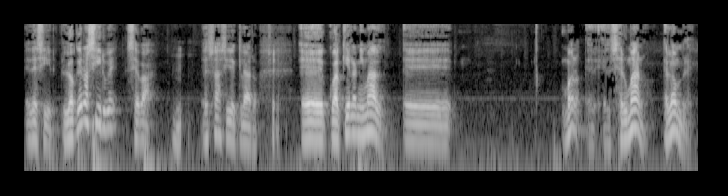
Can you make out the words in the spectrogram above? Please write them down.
es decir, lo que no sirve se va. Eso es así de claro. Eh, cualquier animal, eh, bueno, el, el ser humano, el hombre, mm,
